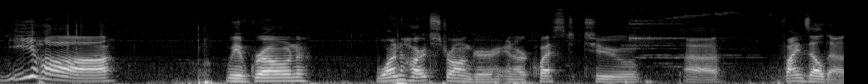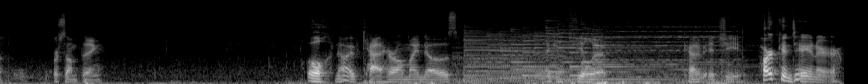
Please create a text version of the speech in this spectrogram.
Yeehaw! We have grown one heart stronger in our quest to uh, find Zelda or something. Oh, now I have cat hair on my nose. I can feel it. Kind of itchy. Heart container.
